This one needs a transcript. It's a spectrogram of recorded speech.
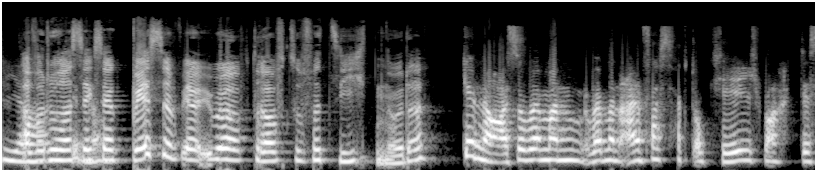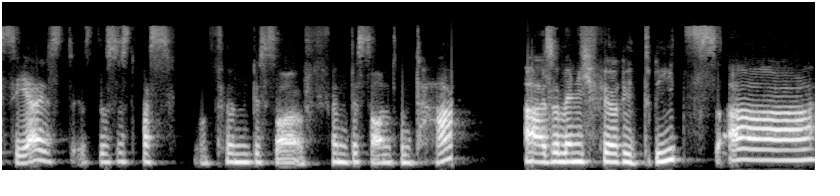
Ja, Aber du hast genau. ja gesagt, besser wäre überhaupt darauf zu verzichten, oder? Genau, also wenn man, wenn man einfach sagt, okay, ich mache Dessert, ist, ist, das ist was für einen, für einen besonderen Tag. Also wenn ich für Retreats äh,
